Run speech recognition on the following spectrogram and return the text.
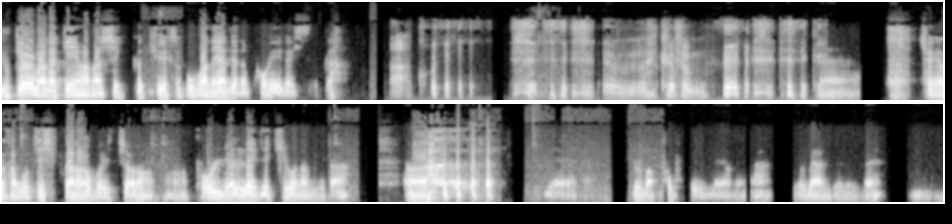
6개월마다 게임 하나씩 그 기획서 뽑아내야 되는 코웨이가 있으니까. 아 고... 음 그럼 그, 예. 최근 삼국지 10가 나오고 있죠. 어, 돌 14개 기원합니다. 아, 네. 막 퍼붓고 있네요, 내가. 이러면 안 되는데. 음.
